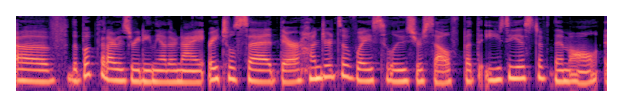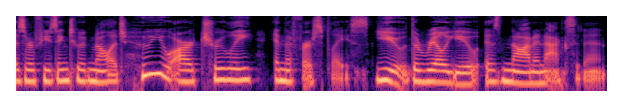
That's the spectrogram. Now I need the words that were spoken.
of the book that I was reading the other night, Rachel said there are hundreds of ways to lose yourself, but the easiest of them all is refusing to acknowledge who you are truly in the first place. You, the real you, is not an accident.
